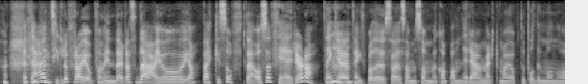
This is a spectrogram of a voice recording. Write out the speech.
Det er til og fra jobb for min del. Altså, det er jo Ja, det er ikke så ofte. Også ferier, da. Tenk, mm. Jeg tenkte på det du sa sammen med sommerkampanjer. Jeg meldte meg opp til Podimo nå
